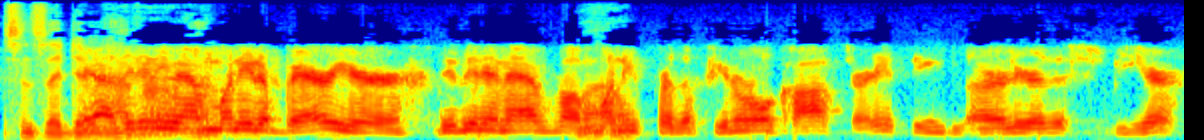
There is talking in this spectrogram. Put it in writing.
since they didn't. Yeah, have they didn't even have money to bury her. They didn't have uh, wow. money for the funeral costs or anything earlier this year.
